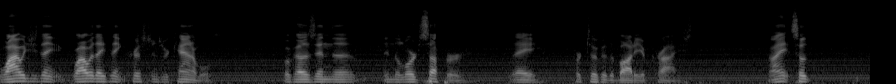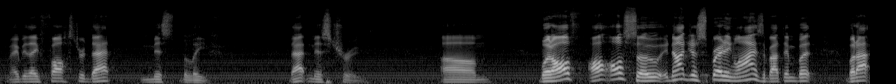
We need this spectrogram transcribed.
Why would you think? Why would they think Christians are cannibals? Because in the in the Lord's Supper, they partook of the body of Christ, right? So maybe they fostered that misbelief, that mistruth. Um, but also, not just spreading lies about them, but but I,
